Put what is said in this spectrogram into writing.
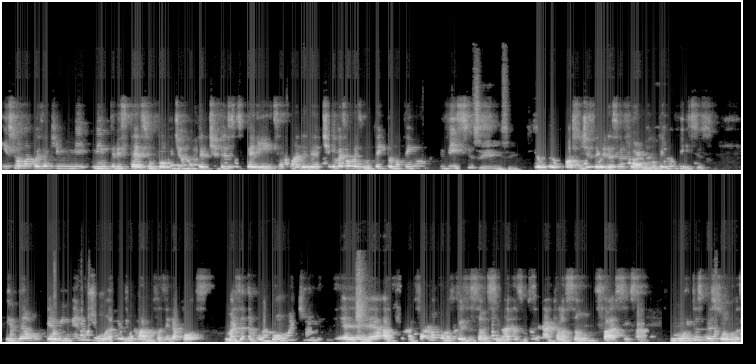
isso é uma coisa que me, me entristece um pouco de eu não ter tido essa experiência com a DD antiga, mas ao mesmo tempo eu não tenho vícios. Sim, sim. Eu, eu posso dizer dessa forma, eu não tenho vícios. Então, eu em menos de um ano eu já estava fazendo a pós. Mas o bom é que é, a, a, forma como as coisas são ensinadas no Senac, elas são fáceis. Muitas pessoas,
